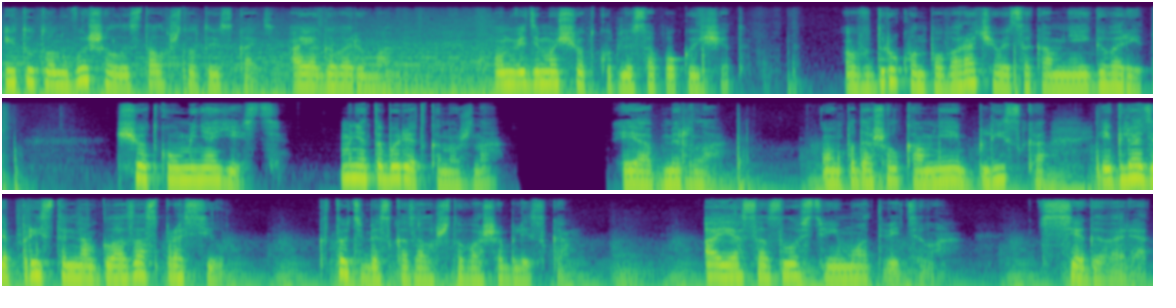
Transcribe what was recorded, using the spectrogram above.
И тут он вышел и стал что-то искать. А я говорю маме. Он, видимо, щетку для сапог ищет. Вдруг он поворачивается ко мне и говорит. «Щетка у меня есть. Мне табуретка нужна». Я обмерла. Он подошел ко мне близко и, глядя пристально в глаза, спросил. «Кто тебе сказал, что ваше близко?» А я со злостью ему ответила. «Все говорят».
